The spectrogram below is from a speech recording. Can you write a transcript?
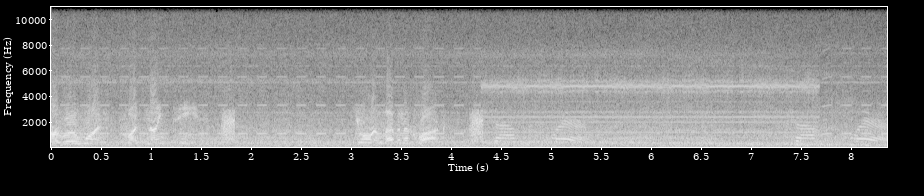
Gargoyle 1, Mud 19. You're 11 o'clock. South Square. South Square.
